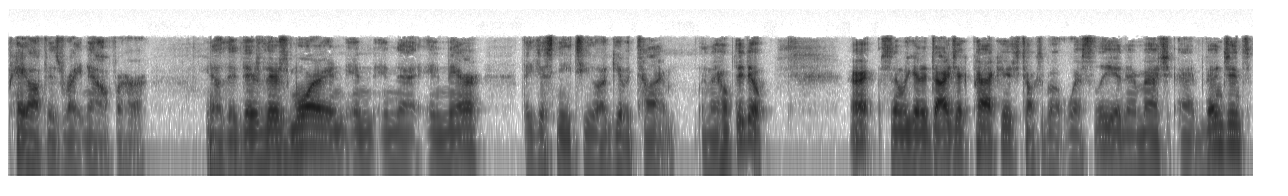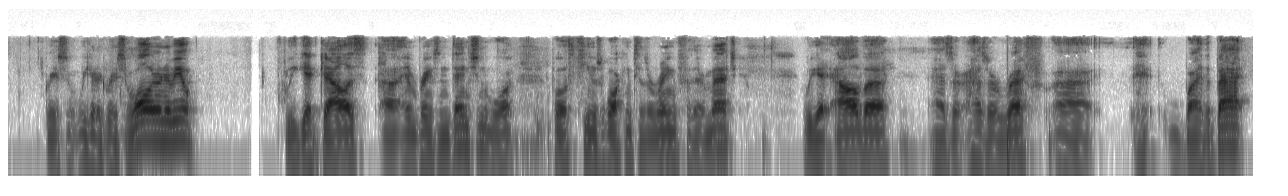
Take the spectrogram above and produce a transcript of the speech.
payoff is right now for her. You know, there's there's more in in in the, in there. They just need to uh, give it time, and I hope they do. All right, so then we get a Dijak package. Talks about Wes Lee and their match at Vengeance. Grayson, we get a Grayson Waller interview. We get Gallus uh, and Briggs and Jensen, both teams walking to the ring for their match. We get Alba has a has a ref uh, by the bat,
